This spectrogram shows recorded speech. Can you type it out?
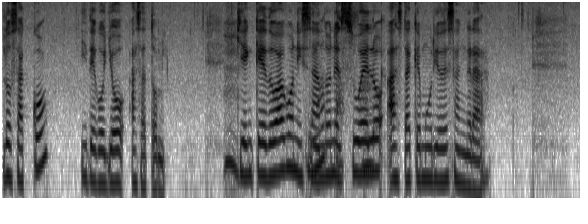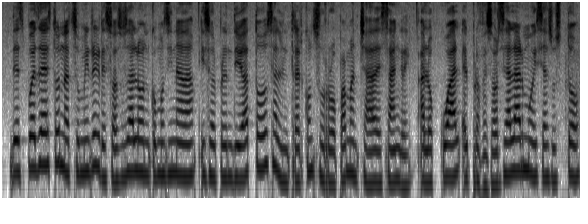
Lo sacó y degolló a Satomi, quien quedó agonizando en el suelo hasta que murió desangrada. Después de esto, Natsumi regresó a su salón como si nada y sorprendió a todos al entrar con su ropa manchada de sangre, a lo cual el profesor se alarmó y se asustó,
